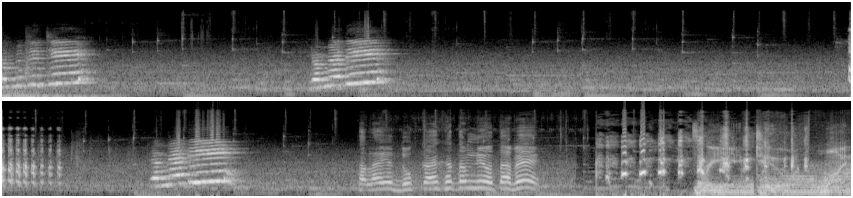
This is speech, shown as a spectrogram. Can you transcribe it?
रम्या दीदी रम्या दी रम्या दी साला ये दुख का खत्म नहीं होता बे। Three, two, one.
